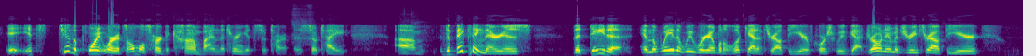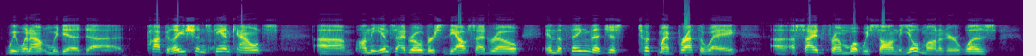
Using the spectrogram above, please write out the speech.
it, it's to the point where it's almost hard to combine. The turn gets so tar- so tight. Um, the big thing there is the data and the way that we were able to look at it throughout the year. Of course, we've got drone imagery throughout the year. We went out and we did uh, population stand counts um, on the inside row versus the outside row. And the thing that just took my breath away, uh, aside from what we saw on the yield monitor, was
